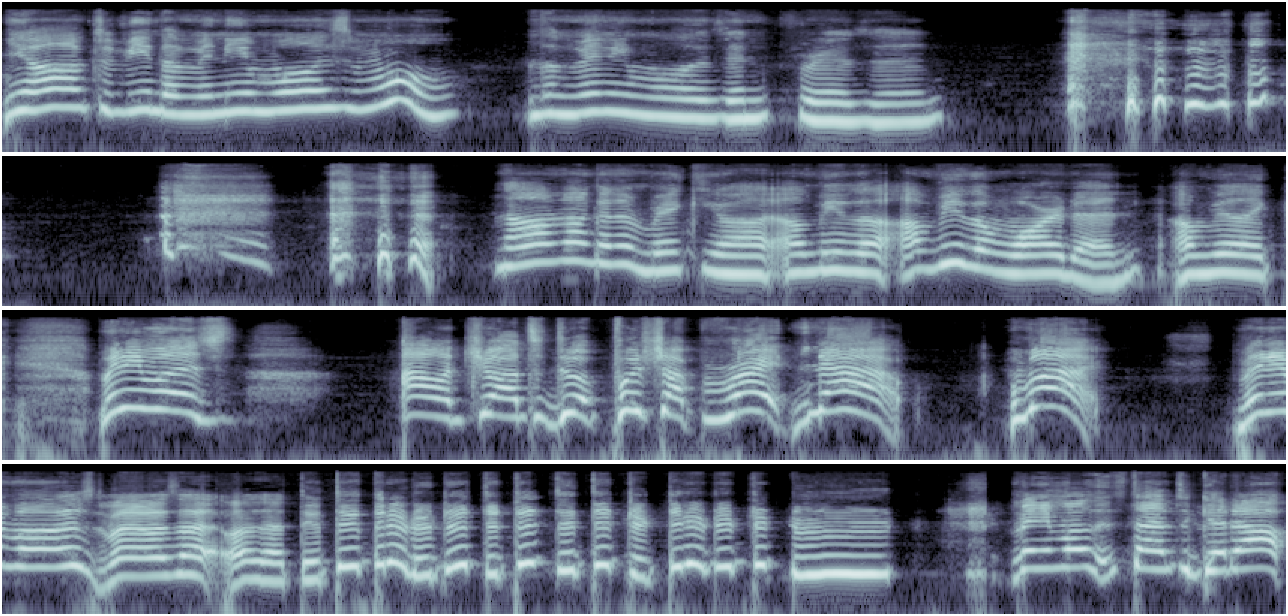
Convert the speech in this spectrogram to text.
You have to be the mini mo's moo. The mini moo is in prison. no, I'm not gonna break you out. I'll be the I'll be the warden. I'll be like, mini moos. I want you all to do a push up right now. On! Minimals! What was that? What was that? Minimals, it's time to get up!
